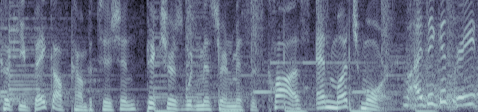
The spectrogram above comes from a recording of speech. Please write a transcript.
cookie bake-off competition, pictures with Mr. and Mrs. Claus, and much more. I think it's great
